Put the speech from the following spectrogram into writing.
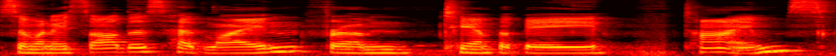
So when I saw this headline from Tampa Bay Times,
